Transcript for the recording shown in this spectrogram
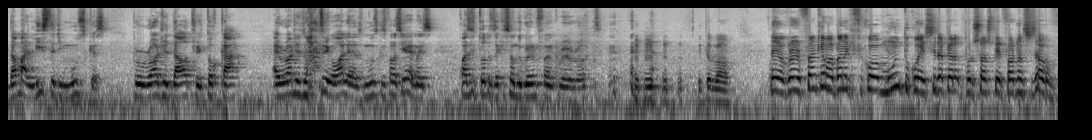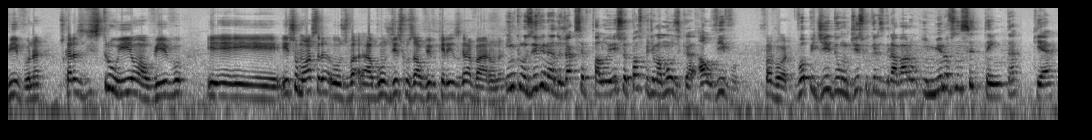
dá uma lista de músicas pro Roger Daltrey tocar. Aí o Roger Daltrey olha as músicas e fala assim, é, mas quase todas aqui são do Grand Funk Railroad. Muito bom. Não, o Grand Funk é uma banda que ficou muito conhecida pela- por suas performances ao vivo, né? Os caras destruíam ao vivo e, e isso mostra os alguns discos ao vivo que eles gravaram, né? Inclusive, Nando, já que você falou isso, eu posso pedir uma música ao vivo? Por favor. Vou pedir de um disco que eles gravaram em 1970, que é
